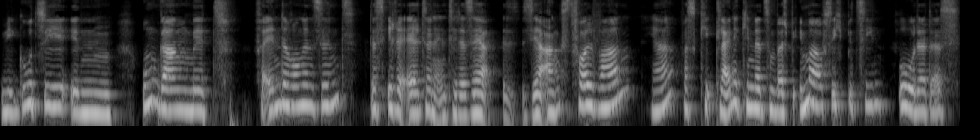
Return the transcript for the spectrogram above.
wie gut sie im Umgang mit Veränderungen sind, dass ihre Eltern entweder sehr, sehr angstvoll waren, ja, was ki kleine Kinder zum Beispiel immer auf sich beziehen, oder dass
